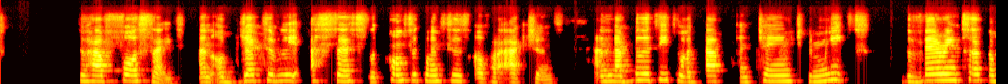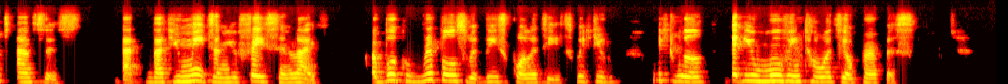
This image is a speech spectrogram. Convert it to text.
to have foresight and objectively assess the consequences of her actions and the ability to adapt and change to meet the varying circumstances that, that you meet and you face in life. Her book ripples with these qualities, which, you, which will get you moving towards your purpose.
